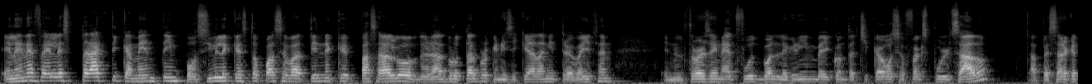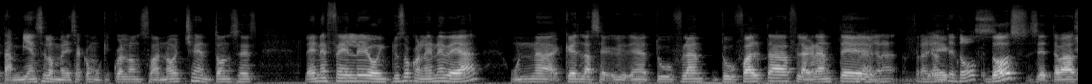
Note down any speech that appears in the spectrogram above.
En la NFL es prácticamente imposible que esto pase. Va, tiene que pasar algo de verdad brutal porque ni siquiera Danny Trevathan en el Thursday Night Football de Green Bay contra Chicago se fue expulsado. A pesar de que también se lo merecía como Kiko Alonso anoche. Entonces, la NFL o incluso con la NBA una que es la eh, tu, tu falta flagrante flagrante 2 eh, dos se te vas.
